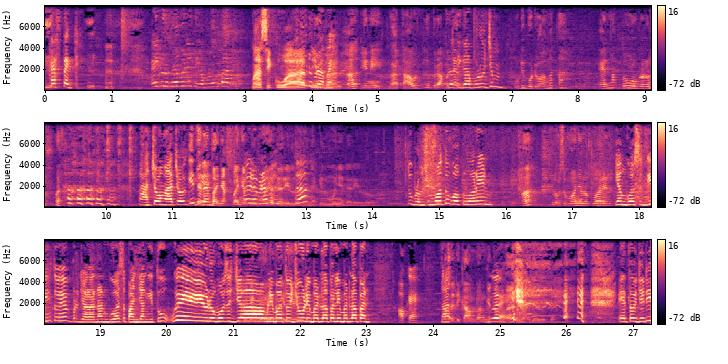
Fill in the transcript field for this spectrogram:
Iya. hashtag. Eh ini udah berapa nih? 34 masih kuat Itu udah berapa nyimpan. ah ini nggak tahu udah berapa udah teh 30 jam. Udah bodo amat ah enak dong ngobrol sama ngaco-ngaco gitu Ini ya? banyak banyak Oh, ilmunya berapa? dari lu Hah? banyak ilmunya dari lu. Tuh belum semua tuh gue keluarin. Hah? belum semuanya lu keluarin? Yang gue sedih tuh ya perjalanan gue sepanjang itu Wih udah mau sejam Udah, 57, 58, 58 Oke. Nah, Nah usah di countdown gue- aja tuh. itu jadi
